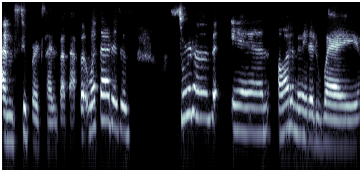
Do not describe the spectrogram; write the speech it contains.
I'm super excited about that. But what that is is sort of an automated way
